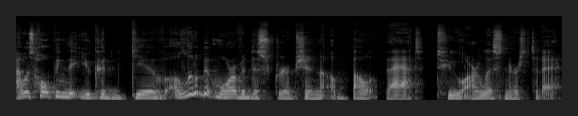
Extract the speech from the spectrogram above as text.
I was hoping that you could give a little bit more of a description about that to our listeners today.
